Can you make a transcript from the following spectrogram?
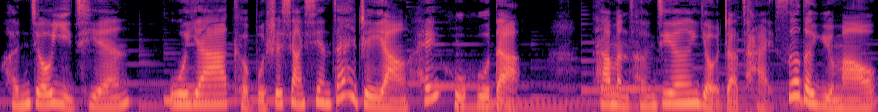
很久以前，乌鸦可不是像现在这样黑乎乎的，它们曾经有着彩色的羽毛，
